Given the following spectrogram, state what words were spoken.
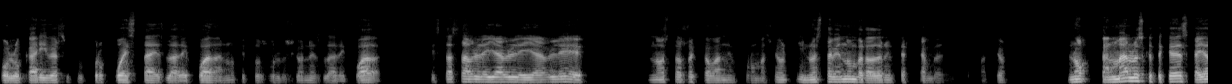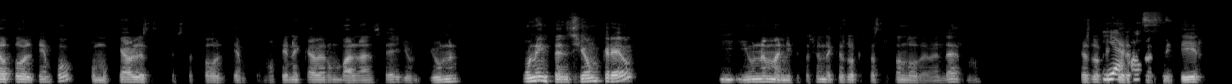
colocar y ver si tu propuesta es la adecuada, ¿no? Si tu solución es la adecuada. Si estás hable y hable y hable, no estás recabando información y no está habiendo un verdadero intercambio de información. No, tan malo es que te quedes callado todo el tiempo como que hables este, todo el tiempo, ¿no? Tiene que haber un balance y, un, una intención, creo, y, y, una manifestación de qué es lo que estás tratando de vender, ¿no? ¿Qué es lo que así, transmitir?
